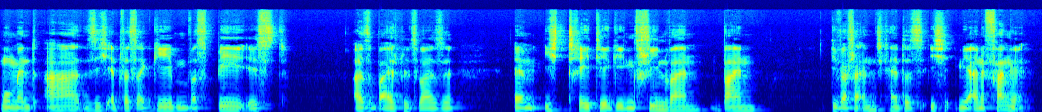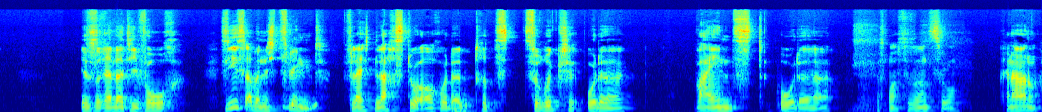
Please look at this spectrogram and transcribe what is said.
Moment A sich etwas ergeben, was B ist. Also beispielsweise, ähm, ich trete dir gegen das Schienbein. Die Wahrscheinlichkeit, dass ich mir eine fange, ist relativ hoch. Sie ist aber nicht zwingend. Vielleicht lachst du auch oder trittst zurück oder weinst oder was machst du sonst so? Keine Ahnung.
